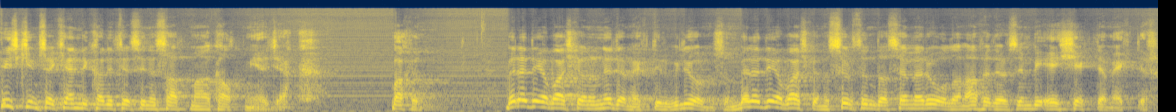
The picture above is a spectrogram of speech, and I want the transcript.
Hiç kimse kendi kalitesini satmaya kalkmayacak. Bakın, belediye başkanı ne demektir biliyor musun? Belediye başkanı sırtında semeri olan affedersin bir eşek demektir.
